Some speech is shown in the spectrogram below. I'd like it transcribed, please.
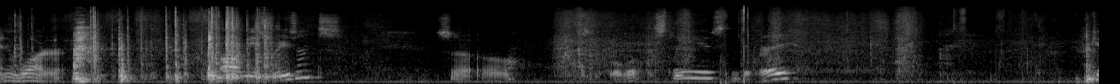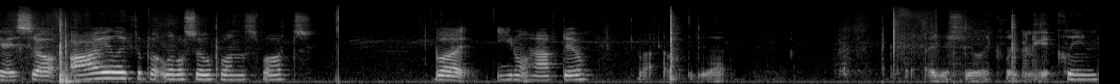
and water. reasons. So, roll up the sleeves and get ready. Okay, so I like to put little soap on the spots, but you don't have to, but I like to do that. I just feel like they're gonna get clean.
